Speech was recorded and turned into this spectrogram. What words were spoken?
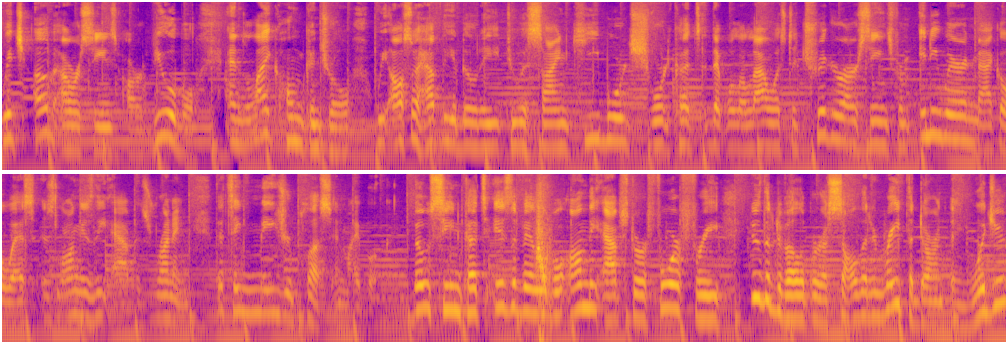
which of our scenes are viewable. And like Home Control, we also have the ability to assign keyboard shortcuts that will allow us to trigger our scenes from anywhere in macOS as long as the app is running. That's a major plus in my book. Though Scene Cuts is available on the App Store for free, do the developer a solid and rate the darn thing, would you?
